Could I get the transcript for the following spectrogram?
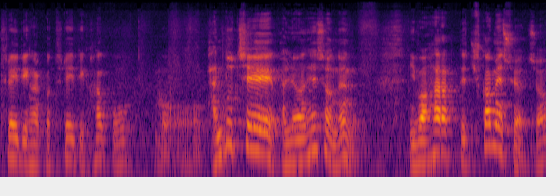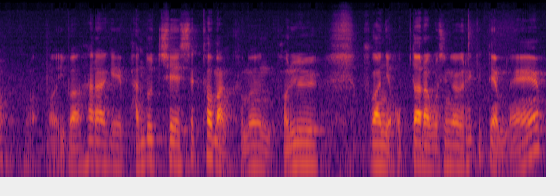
트레이딩 할 거 트레이딩 하고 뭐 반도체 관련해서는 이번 하락 때 추가 매수였죠. 어, 이번 하락에 반도체 섹터만큼은 버릴 구간이 없다라고 생각을 했기 때문에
